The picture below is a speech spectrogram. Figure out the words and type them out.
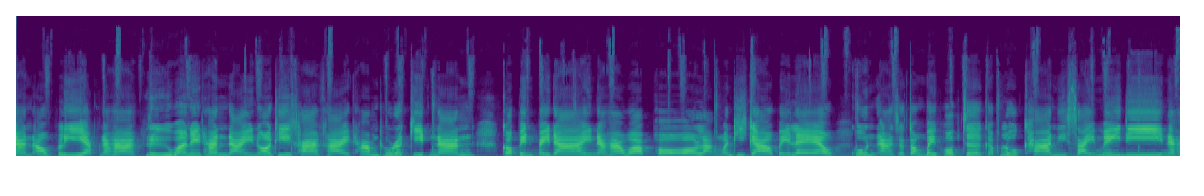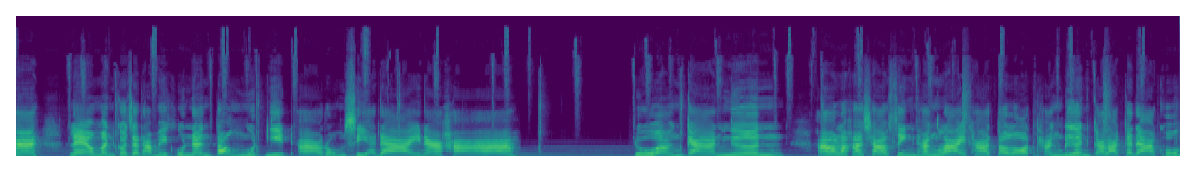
งานเอาเปรียบนะคะ หรือว่าในท่านใดเนาะที่ค้าขายทำธุรกิจนั้น ก็เป็นไปได้นะคะ ว่าพอหลังวันที่ 9 ไปแล้ว คุณอาจจะต้องไปพบเจอกับลูกค้านิสัยไม่ดีนะคะ แล้วมันก็จะทำให้คุณนั้นต้องหงุดหงิดอารมณ์เสียได้นะคะดวงการเงิน เอาละค่ะ ชาวสิงห์ทั้งหลายคะตลอดทั้งเดือนกรกฎาคม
